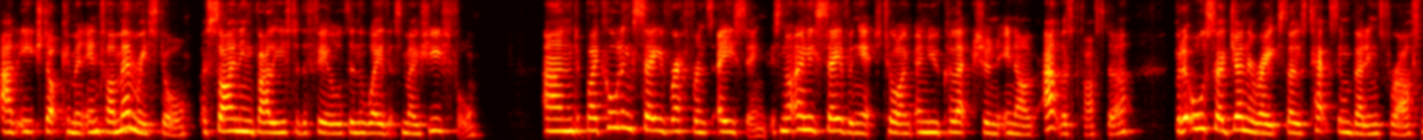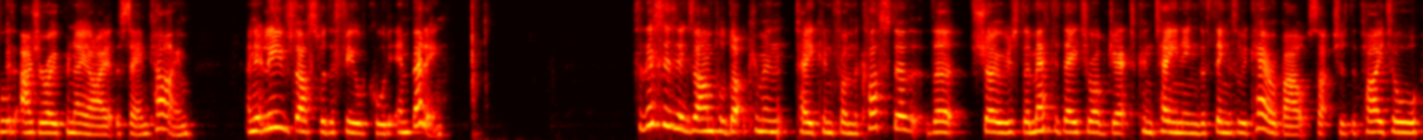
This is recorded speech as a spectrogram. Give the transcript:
add each document into our memory store, assigning values to the fields in the way that's most useful. And by calling save reference async, it's not only saving it to a new collection in our Atlas cluster, but it also generates those text embeddings for us with Azure OpenAI at the same time. And it leaves us with a field called embedding. So this is an example document taken from the cluster that shows the metadata object containing the things we care about, such as the title,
